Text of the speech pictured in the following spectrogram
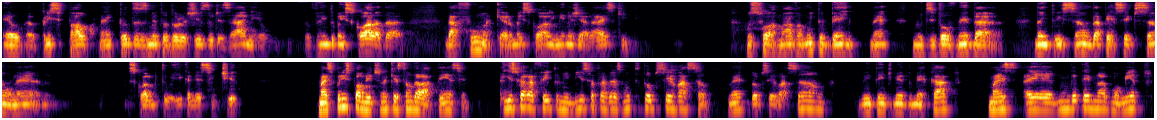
é, o, é o principal né, em todas as metodologias do design. Eu venho de uma escola da, da FUMA, que era uma escola em Minas Gerais que nos formava muito bem né, no desenvolvimento da, da intuição, da percepção, né, escola muito rica nesse sentido mas principalmente na questão da latência, isso era feito no início através muito da observação, né? da observação, do entendimento do mercado, mas é, num determinado momento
